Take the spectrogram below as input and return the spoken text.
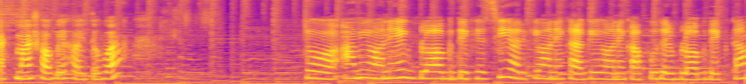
আট মাস হবে হয়তো বা তো আমি অনেক ব্লগ দেখেছি আর কি, অনেক আগে অনেক আপুদের ব্লগ দেখতাম,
